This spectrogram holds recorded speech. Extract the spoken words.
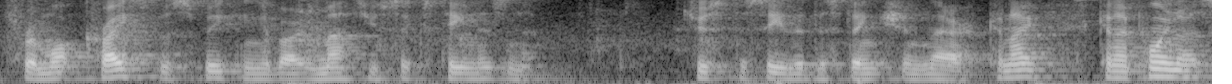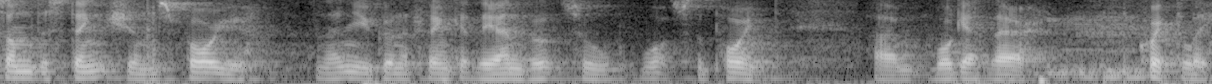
from what Christ was speaking about in Matthew 16, isn't it? Just to see the distinction there. Can I, can I point out some distinctions for you? And then you're going to think at the end, so what's the point? Um, we'll get there quickly.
